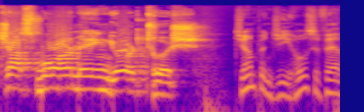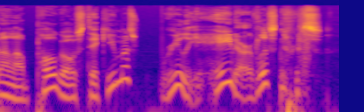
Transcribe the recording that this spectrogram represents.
just warming your tush. Jumpin' Jehoshaphat on a pogo stick. You must really hate our listeners.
